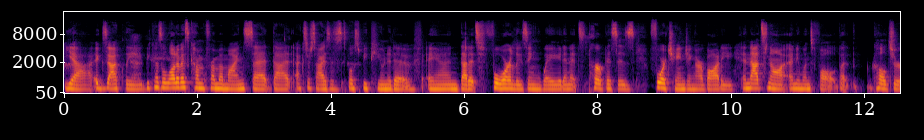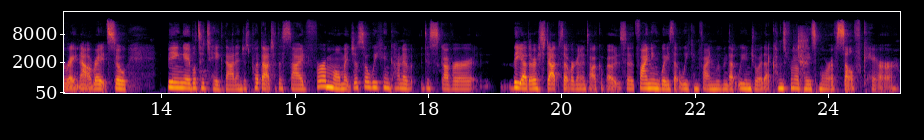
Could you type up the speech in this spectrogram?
Yeah, exactly. Because a lot of us come from a mindset that exercise is supposed to be punitive and that it's for losing weight and its purpose is for changing our body. And that's not anyone's fault, but culture right now, right? So being able to take that and just put that to the side for a moment, just so we can kind of discover the other steps that we're going to talk about. So finding ways that we can find movement that we enjoy that comes from a place more of self care.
